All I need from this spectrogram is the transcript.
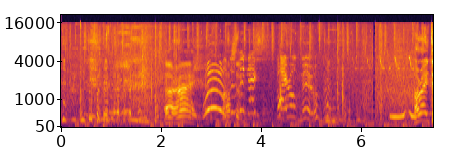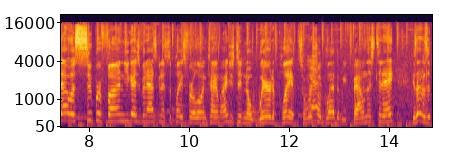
All right. This Awesome. All right, that was super fun. You guys have been asking us to play this for a long time. I just didn't know where to play it, so we're Yeah. so glad that we found this today because that was an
